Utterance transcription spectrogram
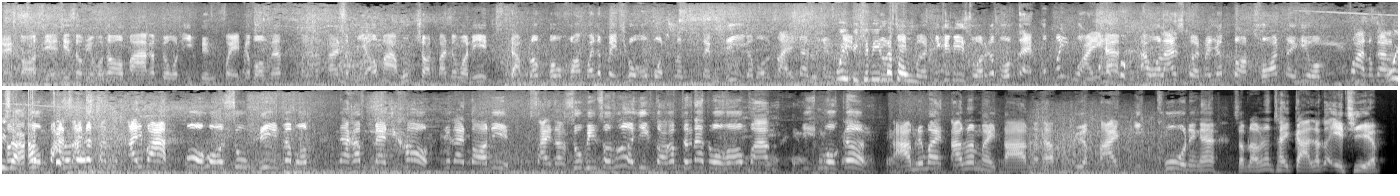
ไงต่อเสียชิซงยโมโตมาครับโดนอีกหนึ่งเฟสครับผมครับเปิดสไตล์สเปียร์เอามาฮุกช็อตมาจังหวะนี้จับแล้วเขาคล้องไว้แล้วไปโชว์บทลงเต็มที่ครับผมใส่ได้ดูยูอุ้ย BKB มาส่งเปิด BKB สวนครับผมแต่ก็ไม่ไหวฮะอาวาลานซ์เปิดมายับตอดคอร์สไปที่ผมฟาดตรงกลางอุ้ยสามโดนปาดสายแล้วสันไอมาโอ้โหซูพีมครับผมนะครับแมจิคอลยังไงต่อดีใส่จากซูพีมโซเซอร์ยิงต่อครับถึงหน้าตัวของฟังอินโวเกอร์ตามหรือไม่ตามหรือไม่ตามนะครับเกือบตายอีกคู่หนึงฮะสำหรับนั่นไทยการแล้วก็เอเชียครับโ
